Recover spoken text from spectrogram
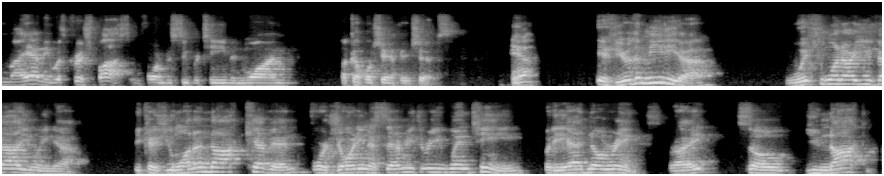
in Miami with Chris Bosh and formed a super team and won a couple championships. Yeah. If you're the media, which one are you valuing now? Because you want to knock Kevin for joining a 73 win team, but he had no rings, right? So you knock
